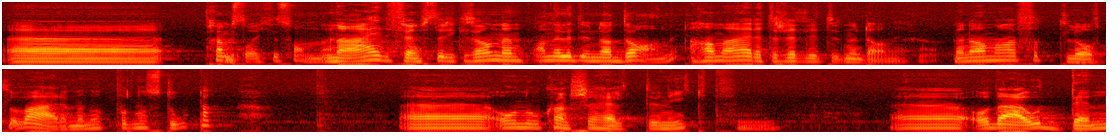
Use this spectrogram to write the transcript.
Eh, fremstår ikke sånn? Ne? Nei, det fremstår ikke sånn. Men han er litt underdanig? Han er rett og slett litt underdanig. Ja. Men han har fått lov til å være med noe, på noe stort. da. Eh, og noe kanskje helt unikt. Mm. Eh, og det er jo den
